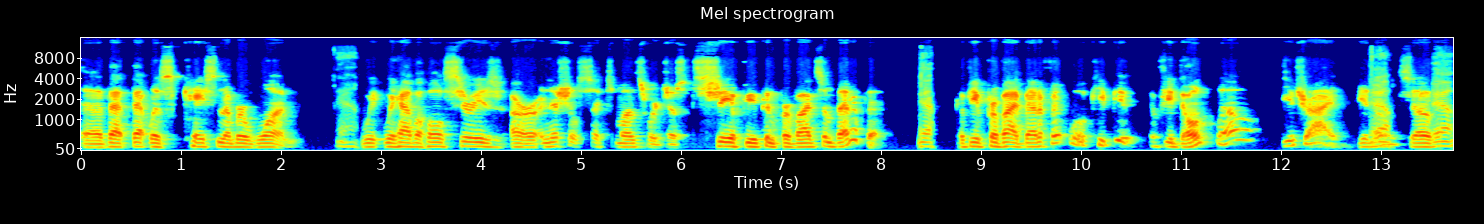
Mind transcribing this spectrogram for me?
uh, that that was case number one. Yeah. We, we have a whole series. Our initial six months were just see if you can provide some benefit. Yeah. If you provide benefit, we'll keep you. If you don't, well, you tried, you know. Yeah. So yeah.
